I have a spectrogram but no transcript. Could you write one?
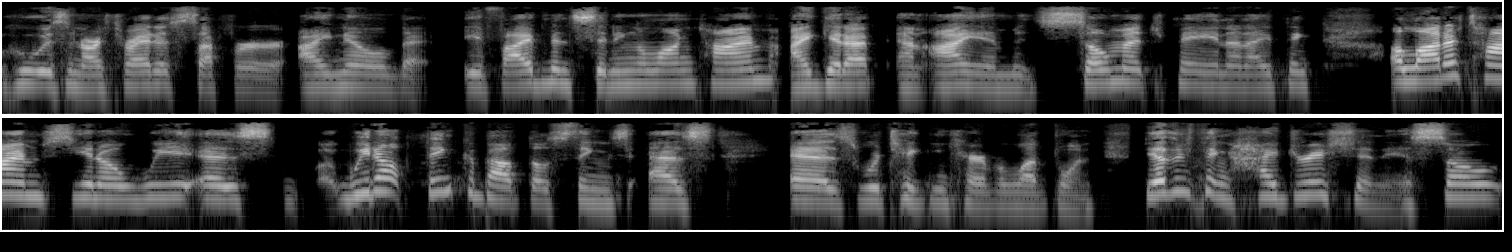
who is an arthritis sufferer, I know that if I've been sitting a long time, I get up and I am in so much pain. And I think a lot of times, you know, we as we don't think about those things as as we're taking care of a loved one. The other thing, hydration is so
